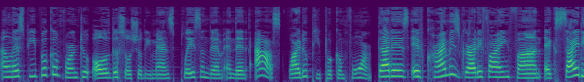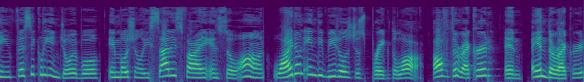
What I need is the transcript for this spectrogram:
unless people conform to all of the social demands placed on them and then ask, why do people conform? That is, if crime is gratifying, fun, exciting, physically enjoyable, emotionally satisfying, and so on, why don't individuals just break the law? Off the record and in the record,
